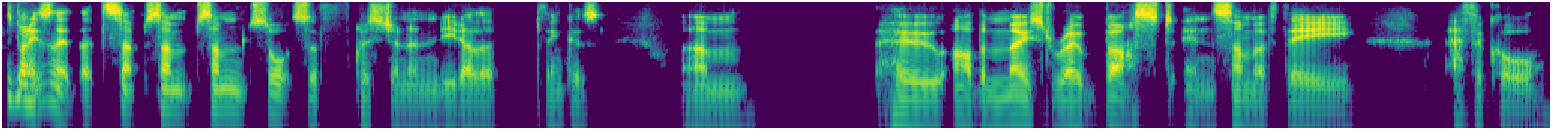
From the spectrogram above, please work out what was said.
It's funny, isn't it, that some some some sorts of Christian and indeed other thinkers um, who are the most robust in some of the ethical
